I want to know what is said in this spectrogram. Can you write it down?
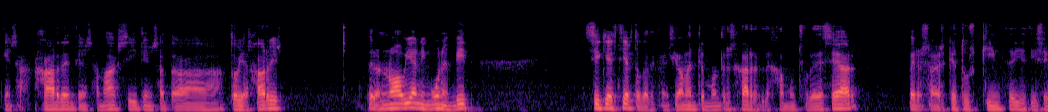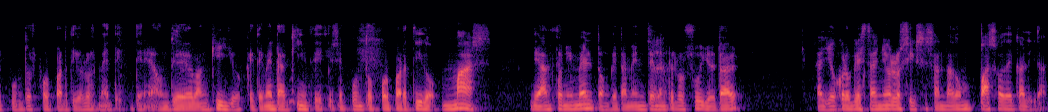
Tienes a Harden, tienes a Maxi, tienes a, Tobias Harris, pero no había ningún Embiid. Sí que es cierto que defensivamente Montres Harrell deja mucho que desear, pero sabes que tus 15, 16 puntos por partido los mete. tener a un tío de banquillo que te meta 15, 16 puntos por partido, más de Anthony Melton, que también te mete lo suyo y tal. O sea, yo creo que este año los Sixers han dado un paso de calidad.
